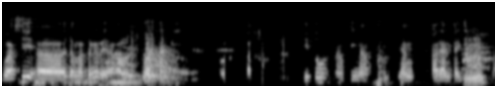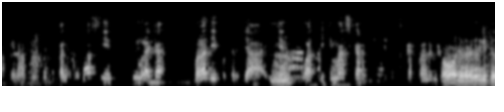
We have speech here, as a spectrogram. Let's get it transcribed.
gua sih uh, dengar-dengar ya kalau di luar negeri itu napi-napi yang keadaan kayak gini hmm. napi-napi itu bukan dibebasin. Tapi mereka malah dipekerjain hmm. buat bikin masker. Masker oh dengar? Dengar gitu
